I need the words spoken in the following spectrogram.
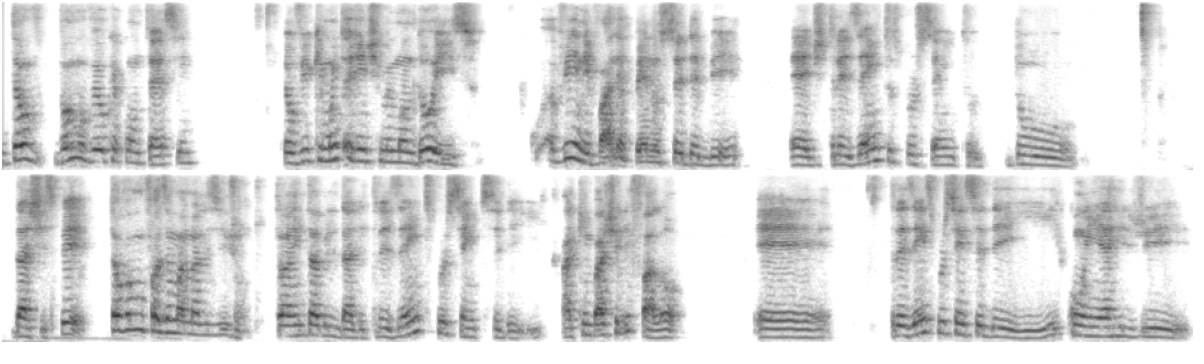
Então, vamos ver o que acontece. Eu vi que muita gente me mandou isso. Vini, vale a pena o CDB é, de 300% do, da XP? Então, vamos fazer uma análise junto. Então, a rentabilidade é 300% CDI. Aqui embaixo ele fala, ó, é, 300% CDI com IR de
